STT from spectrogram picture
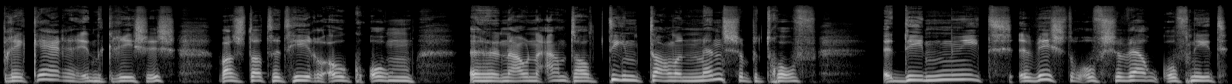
precaire in de crisis was dat het hier ook om uh, nou een aantal tientallen mensen betrof. Uh, die niet wisten of ze wel of niet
